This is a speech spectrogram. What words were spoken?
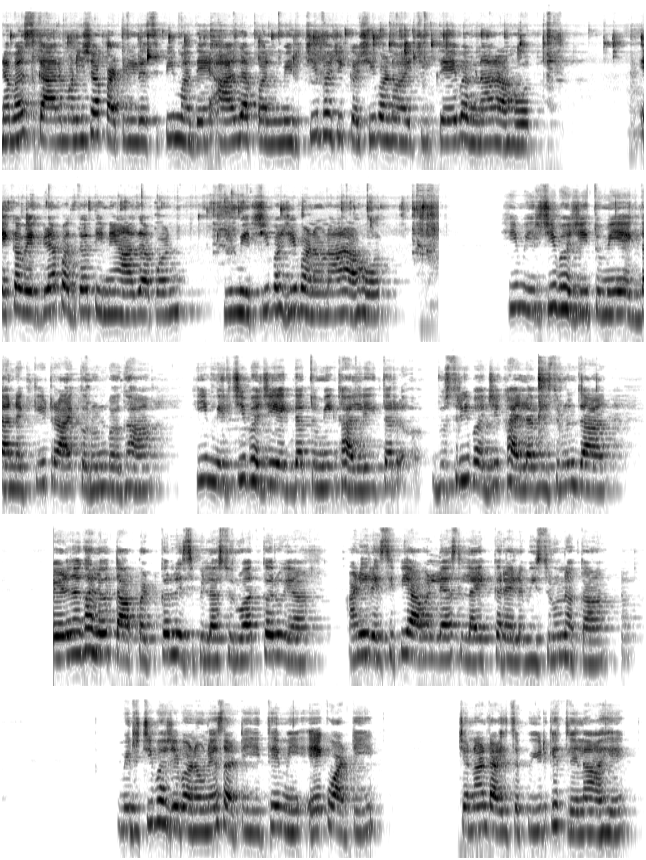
नमस्कार मनीषा पाटील रेसिपीमध्ये आज आपण मिरची भजी कशी बनवायची ते बघणार आहोत. एका वेगळ्या पद्धतीने आज आपण ही मिरची भजी बनवणार आहोत. ही मिरची भजी तुम्ही एकदा नक्की ट्राय करून बघा. ही मिरची भजी एकदा तुम्ही खाल्ली तर दुसरी भजी खायला विसरून जाल. वेळ न घालवता पटकन रेसिपीला सुरुवात करूया आणि रेसिपी आवडल्यास लाईक करायला विसरू नका. मिरची भजी बनवण्यासाठी इथे मी एक वाटी चना डाळीचं पीठ घेतलेलं आहे.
